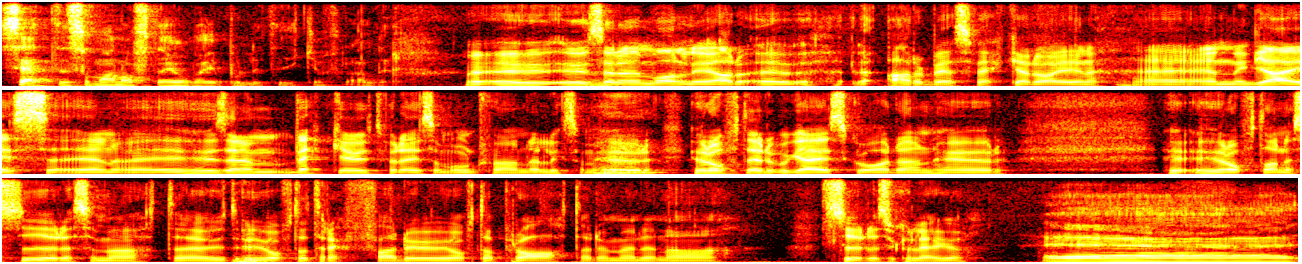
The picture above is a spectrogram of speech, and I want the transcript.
sättet som man ofta jobbar i politiken för all hur, hur ser en vanlig ar eh, arbetsvecka då? En, eh, en guys, en, hur ser en vecka ut för dig som ordförande? Liksom? Hur, mm. hur ofta är du på Gaisgården? Hur, hur, ofta har ni styrelsemöte? Hur, mm. hur, ofta träffar du? Hur ofta pratar du med dina styrelsekollegor? Eh,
